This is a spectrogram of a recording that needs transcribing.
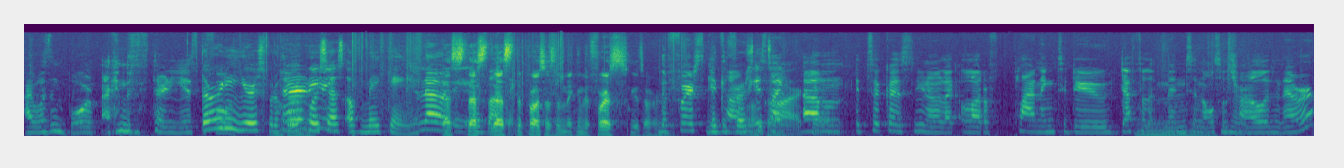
I I wasn't born back in the 30 years 30 before. years for the whole process of making no that's that's, that's the process of making the first guitar the first guitar the first because guitar, like um, it took us you know like a lot of planning to do development mm. and also mm. trial and error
